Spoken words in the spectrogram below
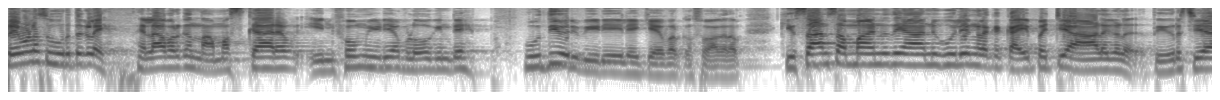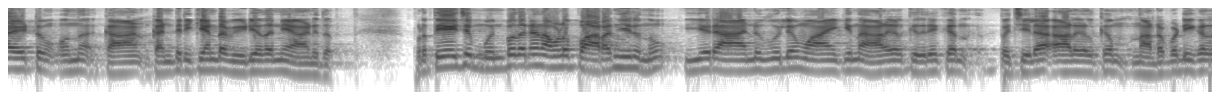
പ്രിയമുള്ള സുഹൃത്തുക്കളെ എല്ലാവർക്കും നമസ്കാരം. ഇൻഫോ മീഡിയ ബ്ലോഗിന്റെ പുതിയൊരു വീഡിയോയിലേക്ക് ഏവർക്കും സ്വാഗതം. കിസാൻ സമ്മാൻ നിധി ആനുകൂല്യങ്ങളൊക്കെ കൈപ്പറ്റിയ ആളുകൾ തീർച്ചയായിട്ടും ഒന്ന് കണ്ടിരിക്കേണ്ട വീഡിയോ തന്നെയാണിത്. പ്രത്യേകിച്ച് മുൻപ് തന്നെ നമ്മൾ പറഞ്ഞിരുന്നു ഈ ഒരു ആനുകൂല്യം വാങ്ങിക്കുന്ന ആളുകൾക്കെതിരെയൊക്കെ ഇപ്പോൾ ചില ആളുകൾക്കും നടപടികൾ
